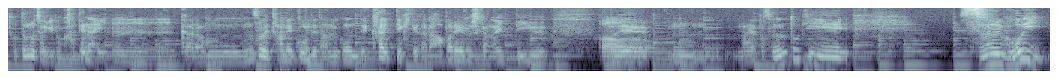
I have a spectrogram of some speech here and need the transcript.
とてもじゃけど勝てないうんからもうものすごい溜め込んで溜め込んで帰ってきてから暴れるしかないっていう。ので、うん。まあ、やっぱその時すごい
